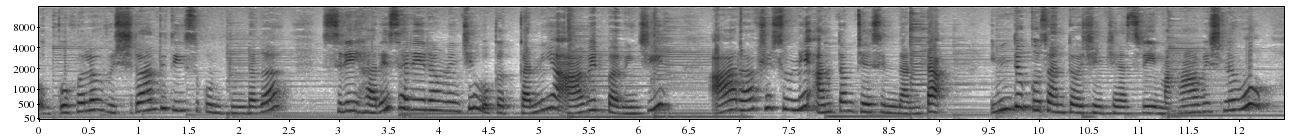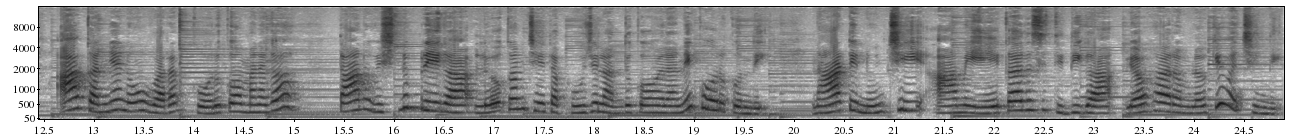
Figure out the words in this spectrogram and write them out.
గుహలో విశ్రాంతి తీసుకుంటుండగా శ్రీ హరి శరీరం నుంచి ఒక కన్య ఆవిర్భవించి ఆ రాక్షసుని అంతం చేసిందంట. ఇందుకు సంతోషించిన శ్రీ మహావిష్ణువు ఆ కన్యను వరం కోరుకోమనగా తాను విష్ణుప్రియగా లోకం చేత పూజలు అందుకోవాలని కోరుకుంది. నాటి నుంచి ఆమె ఏకాదశి తిథిగా వ్యవహారంలోకి వచ్చింది.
